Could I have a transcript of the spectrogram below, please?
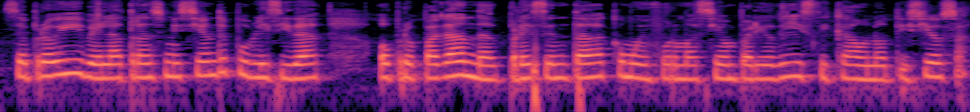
Se prohíbe la transmisión de publicidad o propaganda presentada como información periodística o noticiosa,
